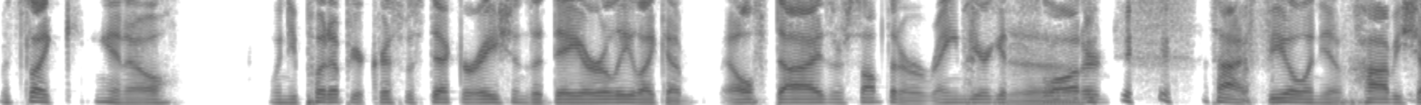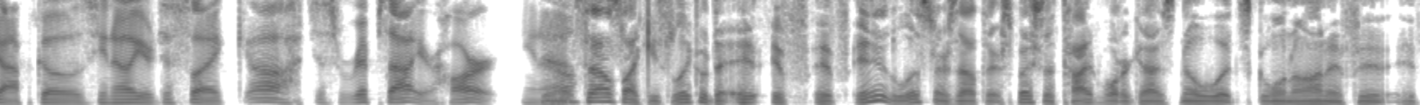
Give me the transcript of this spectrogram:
it's like you know when you put up your Christmas decorations a day early, like a elf dies or something, or a reindeer gets Yeah. slaughtered. That's how I feel when your hobby shop goes. You know, you're just like, oh, it just rips out your heart. You know, Yeah, it sounds like he's liquidated. If if any of the listeners out there, especially the Tidewater guys, know what's going on, if it if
